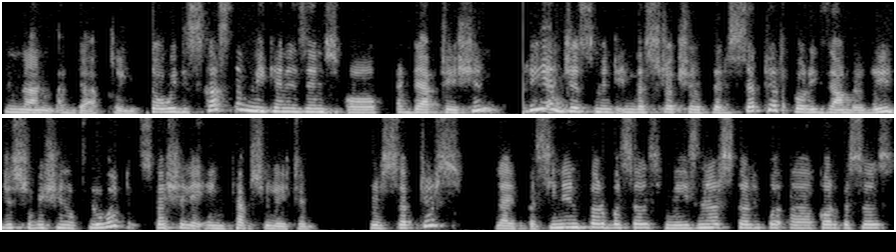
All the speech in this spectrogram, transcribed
non-adapting. So we discussed the mechanisms of adaptation, readjustment in the structure of the receptor, for example, redistribution of fluid, especially encapsulated receptors like Pacinian corpuscles, Meissner's uh, corpuscles.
